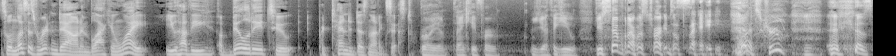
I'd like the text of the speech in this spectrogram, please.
So unless it's written down in black and white, you have the ability to pretend it does not exist. Brilliant. Thank you for I think you you said what I was trying to say. No, it's true. because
